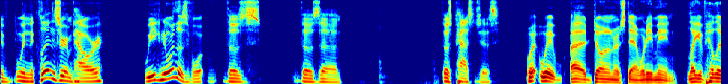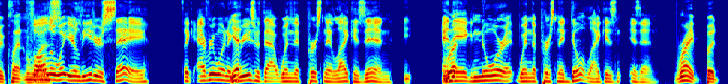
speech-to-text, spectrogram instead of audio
if when the Clintons are in power, we ignore those vo- those those uh those passages. Wait, wait, I don't understand. What do you mean? Like if Hillary Clinton Follow was what your leaders say. It's like everyone Yeah. agrees with that when the person they like is in, and right. they ignore it when the person they don't like is is in. right, but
